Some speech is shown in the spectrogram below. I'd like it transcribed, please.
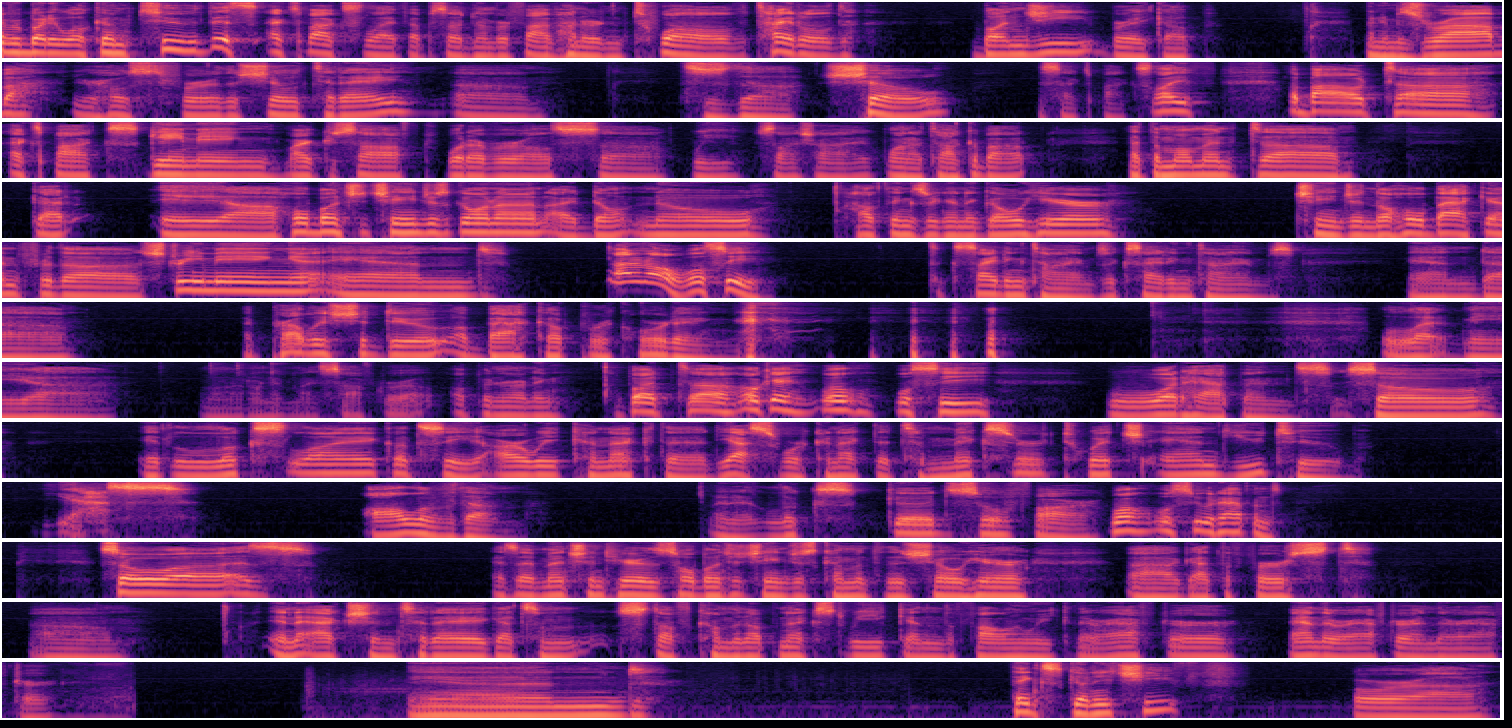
Everybody, welcome to this Xbox Life episode number 512 titled Bungie Breakup. My name is Rob, your host for the show today. Um, this is the show, this Xbox Life, about uh, Xbox gaming, Microsoft, whatever else uh, we slash I want to talk about at the moment. Uh, got a uh, whole bunch of changes going on. I don't know how things are going to go here changing the whole back end for the streaming and I don't know, we'll see. It's exciting times, exciting times. And uh I probably should do a backup recording. Let me uh well, I don't have my software up and running. But uh okay, well, we'll see what happens. So it looks like, let's see, are we connected? Yes, we're connected to Mixer, Twitch, and YouTube. Yes, all of them. And it looks good so far. Well, we'll see what happens. So, uh, as as I mentioned here, there's a whole bunch of changes coming to the show here. Uh, got the first um, in action today. Got some stuff coming up next week and the following week thereafter, and thereafter, and thereafter. And thanks, Gunny Chief, for uh,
